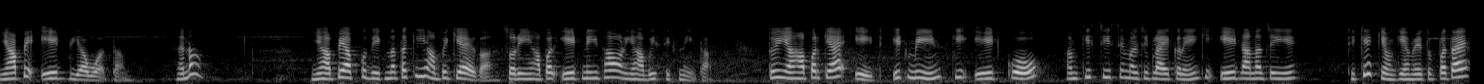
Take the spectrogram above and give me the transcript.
यहाँ पे एट दिया हुआ था, है ना? यहाँ पे आपको देखना था कि यहाँ पे क्या आएगा। सॉरी यहाँ पर एट नहीं था और यहाँ भी सिक्स नहीं था। तो यहाँ पर क्या है? एट इट मीन्स कि एट को हम किस चीज़ से मल्टीप्लाई करें कि एट आना चाहिए? ठीक है? क्योंकि हमें तो पता है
